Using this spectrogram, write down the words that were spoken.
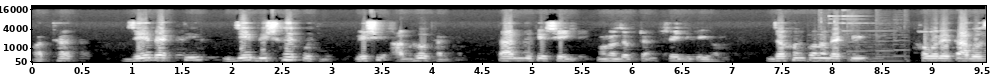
অর্থাৎ যে ব্যক্তির যে বিষয়ের প্রতি বেশি আগ্রহ থাকবে তার দিকে সেই মনোযোগটা সেই দিকেই হবে। যখন কোনো ব্যক্তি খবরের কাগজ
